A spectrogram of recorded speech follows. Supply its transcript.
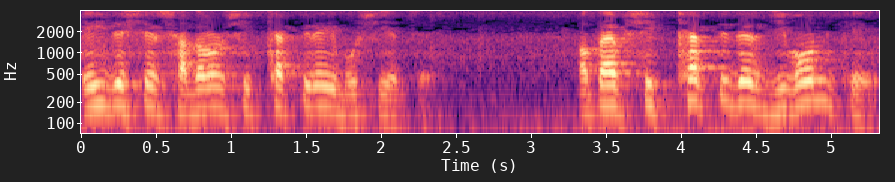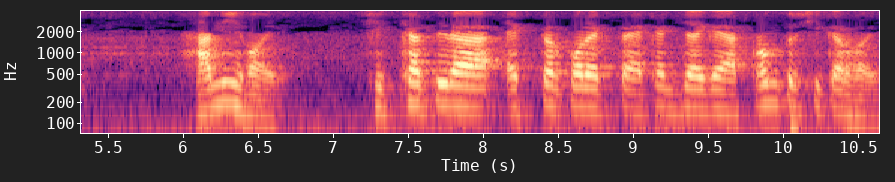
এই দেশের সাধারণ শিক্ষার্থীরাই বসিয়েছে। অতএব শিক্ষার্থীদের জীবনকে হানি হয়, শিক্ষার্থীরা একটার পর একটা এক এক জায়গায় আক্রান্তের শিকার হয়,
